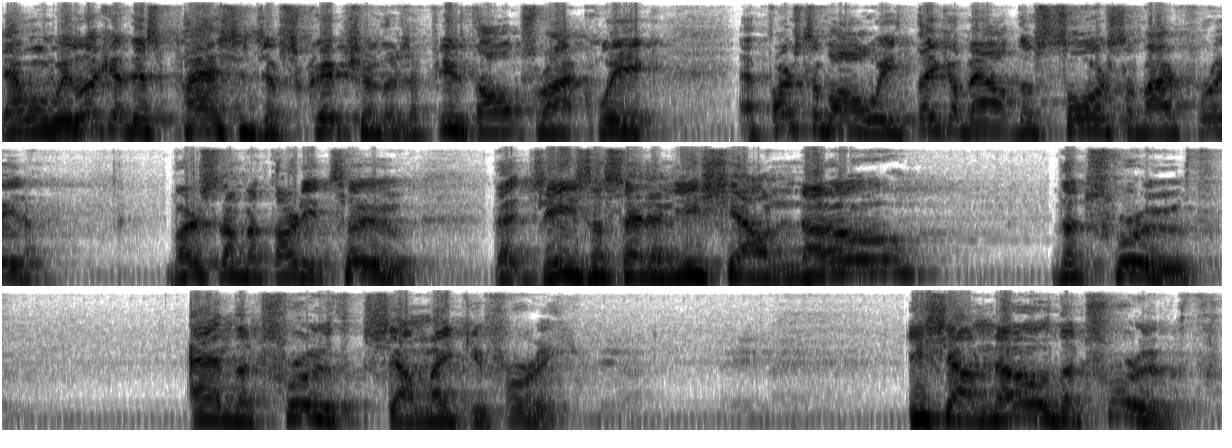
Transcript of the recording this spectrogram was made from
Now, when we look at this passage of Scripture, there's a few thoughts right quick. And first of all, we think about the source of our freedom. Verse number 32 that Jesus said, And ye shall know the truth, and the truth shall make you free. Ye shall know the truth,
